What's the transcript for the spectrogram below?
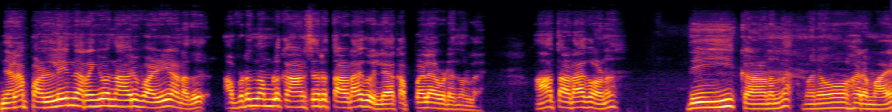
ഞാൻ ആ പള്ളിയിൽ നിന്ന് ഇറങ്ങി വന്ന ആ ഒരു വഴിയാണത്. അവിടെ നിന്ന് നമ്മൾ കാണിച്ചൊരു തടാകമില്ല കപ്പേള അവിടെ നിന്നുള്ള. ആ തടാകമാണ് ദേ ഈ കാണുന്ന മനോഹരമായ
